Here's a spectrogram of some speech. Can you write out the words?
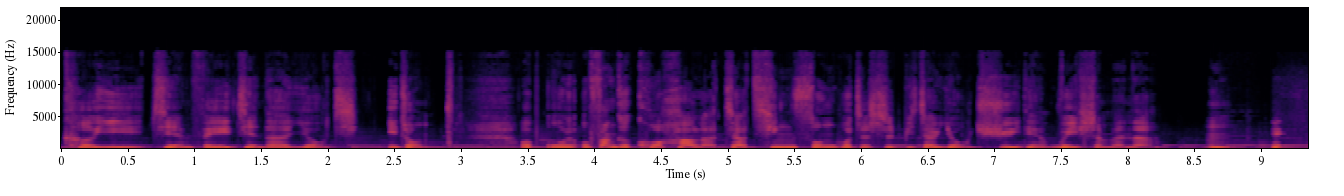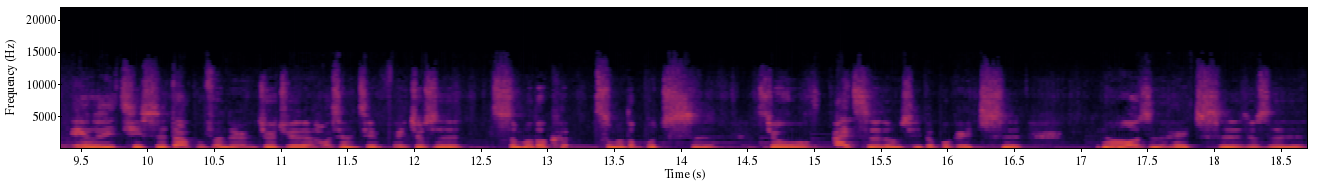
可以减肥减的有一种？我我我放个括号了，叫轻松或者是比较有趣一点，为什么呢？嗯，因因为其实大部分的人就觉得好像减肥就是什么都可什么都不吃，就爱吃的东西都不可以吃，然后只可以吃就是。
